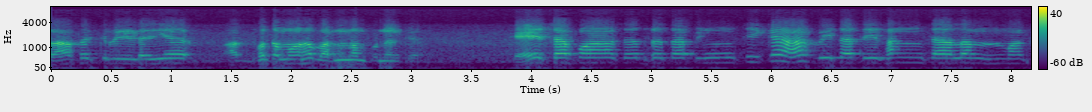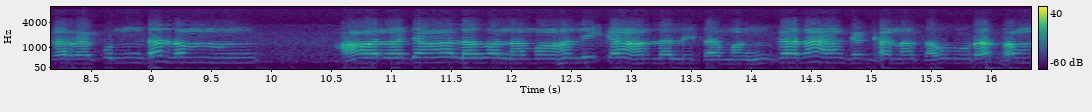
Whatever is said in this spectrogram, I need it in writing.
ராசக்கிரீடைய அற்புதமாக வர்ணனம் பண்ணிருக்கு கேசபாசத பிஞ்சிகா விததி சஞ்சலன் மகர குண்டலம். ஆரஜாலவன மாலிகா லலித மங்கராக கன சௌரபம்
